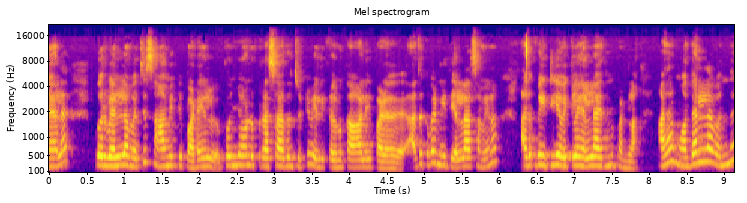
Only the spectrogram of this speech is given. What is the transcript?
மேல ஒரு வெல்லம் வச்சு சாமிக்கு படையல் கொஞ்சோண்டு பிரசாதம் சுட்டு வெள்ளிக்கிழமை காலை ப அதுக்கப்புறம் மீதி எல்லா சமையலும் அதுக்கு போய் இட்லியை வைக்கலாம் எல்லா இதுவுமே பண்ணலாம். அதான் முதல்ல வந்து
